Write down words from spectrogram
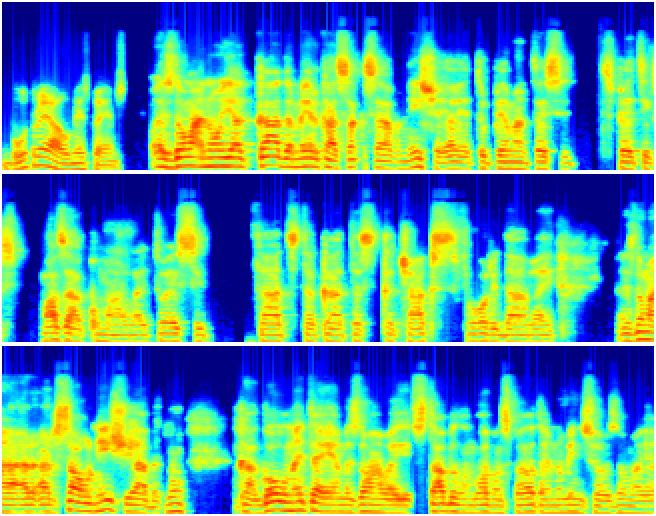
būtu reāli un iespējams? Es domāju, nu, ja kādam ir, kā saka, sava niša, ja, ja tur, piemēram, tu esi spēcīgs mazākumā vai tu esi tāds tā kā tas Kačaks Floridā vai Es domāju, ar, ar savu nišu, jā, bet, nu, kā golu metējiem, es domāju, vai stabilam, labam spēlētājam, nu, viņus jau, es domāju,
